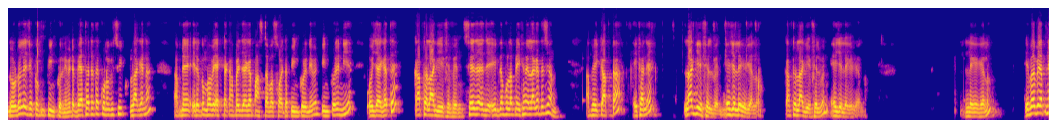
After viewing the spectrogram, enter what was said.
লোড হলে যেরকম পিন করে নেবেন। এটা ব্যথা ট্যাথা কোনো কিছুই লাগে না। আপনি এরকম ভাবে একটা কাপের জায়গায় পাঁচটা বা ছয়টা পিন করে নেবেন। পিন করে নিয়ে ওই জায়গাতে কাপটা লাগিয়ে ফেলবেন। সে যে এক্সাম্পল আপনি এখানে লাগাতে চান, আপনি এই কাপটা এখানে লাগিয়ে ফেলবেন। এই যে লেগে গেল। কাপটা লাগিয়ে ফেলবেন। এই যে লেগে গেল। লেগে গেল। এভাবে আপনি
